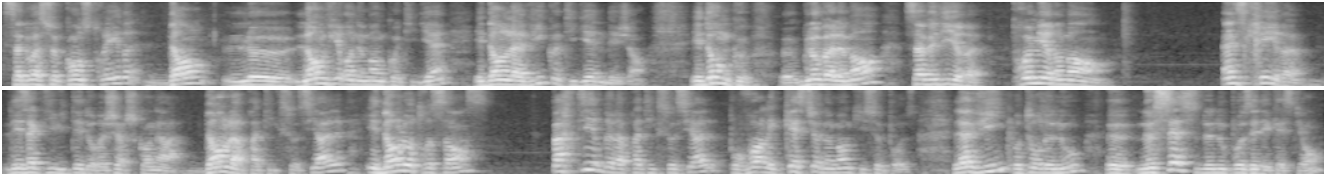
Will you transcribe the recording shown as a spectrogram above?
ça doit se construire dans l'environnement quotidien et dans la vie quotidienne des gens. Et donc, euh, globalement, ça veut dire, premièrement, inscrire les activités de recherche qu'on a dans la pratique sociale et dans l'autre sens, partir de la pratique sociale pour voir les questionnements qui se posent. La vie autour de nous euh, ne cesse de nous poser des questions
